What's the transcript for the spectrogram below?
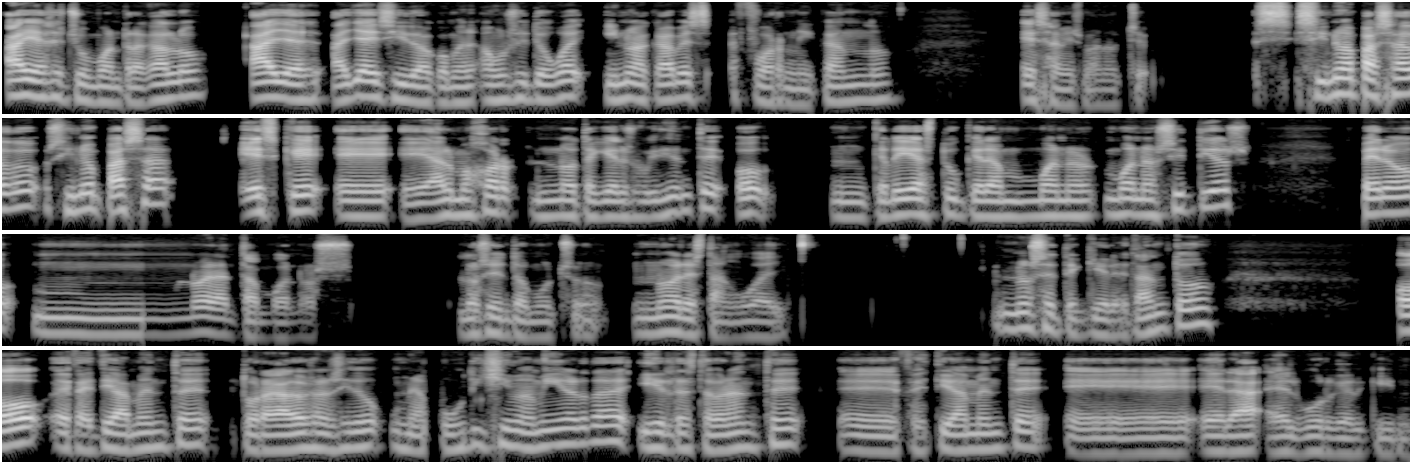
hayas hecho un buen regalo, hayas, hayáis ido a comer a un sitio guay y no acabes fornicando esa misma noche. Si, no ha pasado, si no pasa, es que eh, a lo mejor no te quieres suficiente o creías tú que eran buenos, buenos sitios, pero mm, no eran tan buenos. Lo siento mucho, no eres tan guay. No se te quiere tanto. O efectivamente tus regalos han sido una putísima mierda y el restaurante eh, efectivamente eh, era el Burger King.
